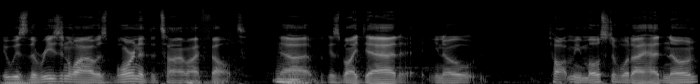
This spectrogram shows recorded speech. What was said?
it was the reason why i was born at the time i felt uh, because my dad you know taught me most of what i had known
